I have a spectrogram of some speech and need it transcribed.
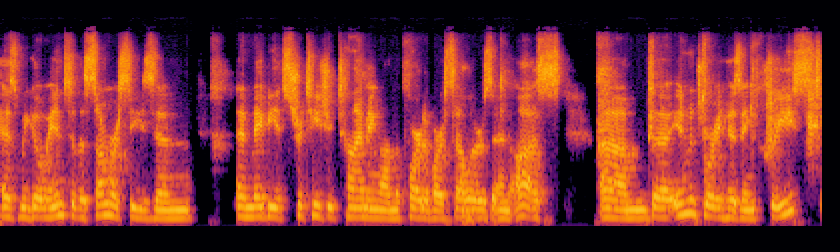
as we go into the summer season, and maybe it's strategic timing on the part of our sellers and us, um, the inventory has increased.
